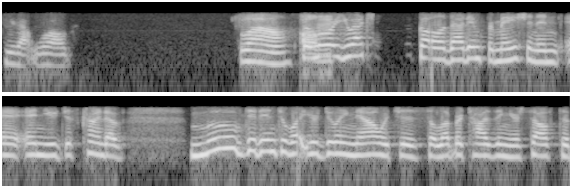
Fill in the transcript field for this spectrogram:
through that world. Wow. So Um, Laura, you actually took all of that information and and you just kind of moved it into what you're doing now, which is celebritizing yourself to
